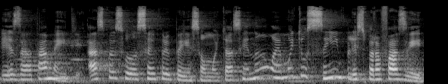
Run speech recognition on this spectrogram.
Exatamente. As pessoas sempre pensam muito assim, não, é muito simples para fazer.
